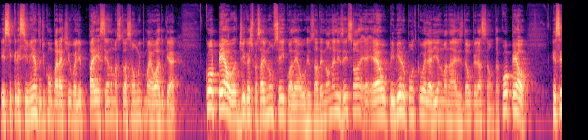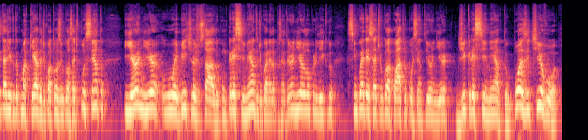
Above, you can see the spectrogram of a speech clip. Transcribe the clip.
esse crescimento de comparativo ali, parecendo uma situação muito maior do que é. Copel, diga de passagem, não sei qual é o resultado, ele não analisei, só é, é, o primeiro ponto que eu olharia numa análise da operação. Tá? Copel, receita líquida com uma queda de 14,7%, e year on year, o EBIT ajustado com crescimento de 40% year on year, lucro líquido 57,4% year on year de crescimento positivo.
